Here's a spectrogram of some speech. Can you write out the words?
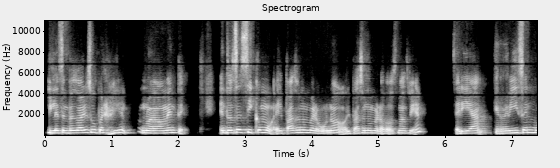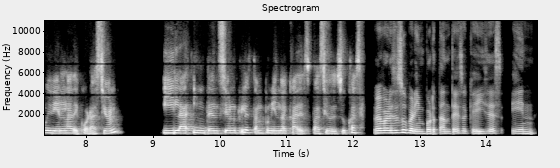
y les empezó a ir súper bien nuevamente. Entonces sí, como el paso número uno o el paso número dos más bien, sería que revisen muy bien la decoración y la intención que le están poniendo a cada espacio de su casa. Me parece súper importante eso que dices en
